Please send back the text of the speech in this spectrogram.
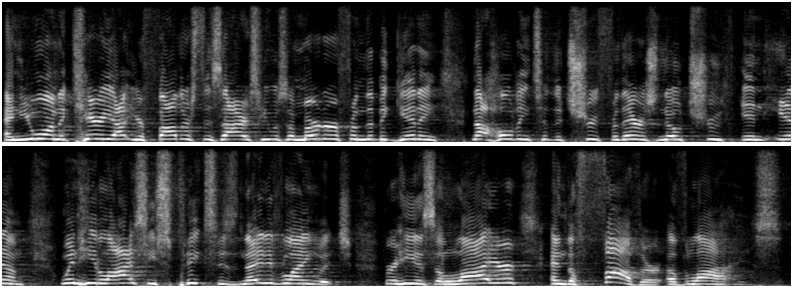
and you want to carry out your father's desires. He was a murderer from the beginning, not holding to the truth, for there is no truth in him. When he lies, he speaks his native language, for he is a liar and the father of lies.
